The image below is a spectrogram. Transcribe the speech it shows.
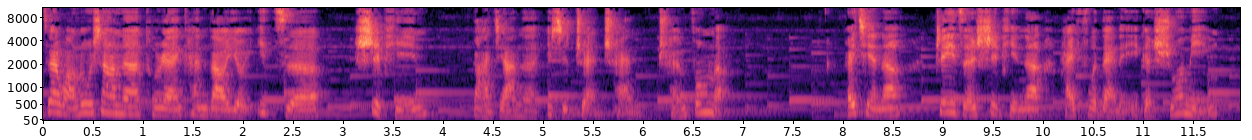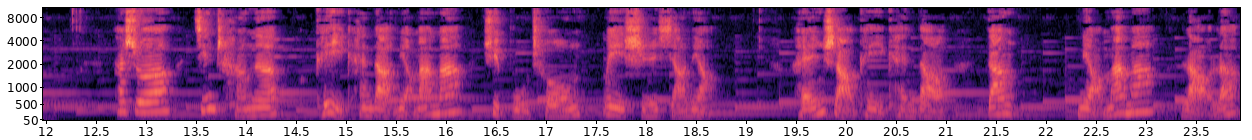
在网络上呢，突然看到有一则视频，大家呢一直转传传疯了，而且呢，这一则视频呢还附带了一个说明，他说，经常呢可以看到鸟妈妈去捕虫喂食小鸟，很少可以看到当鸟妈妈。老了，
